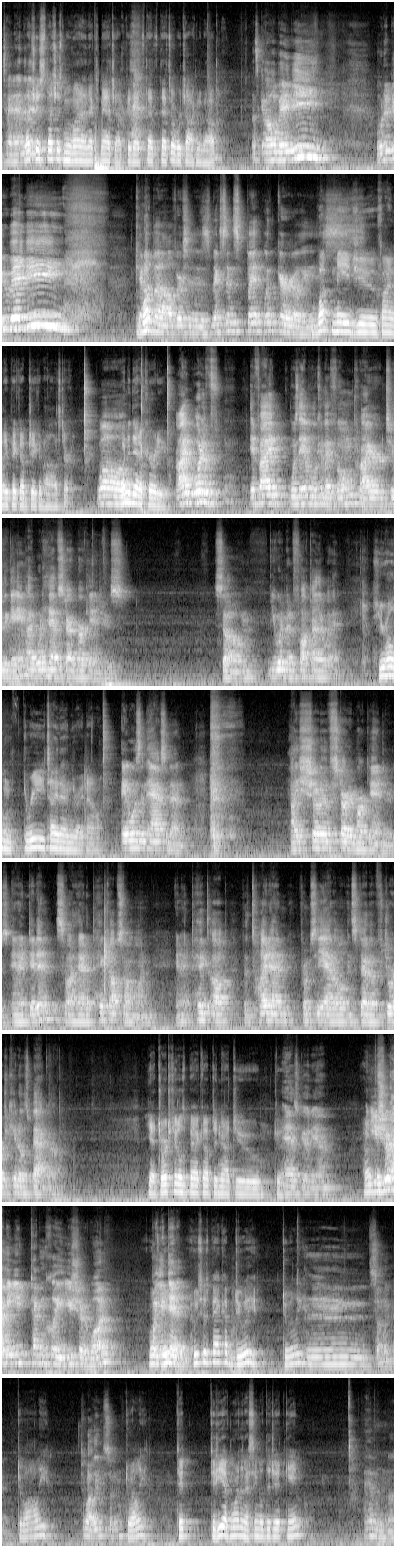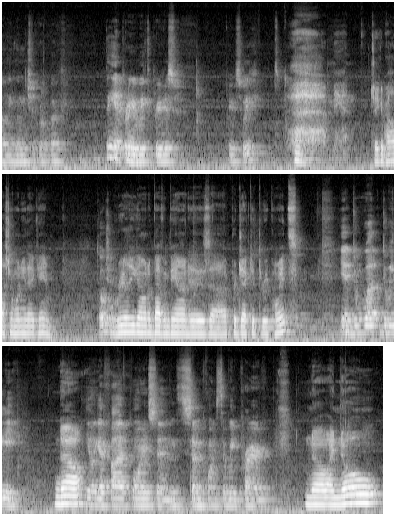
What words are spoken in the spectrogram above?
tight end. Let's just let's just move on to the next matchup because that's that's that's what we're talking about. Let's go, baby. What to do, baby? What- Kettlebell versus Mixon split with girlies. What made you finally pick up Jacob Hollister? Well, When did that occur to you? I would have, if I was able to look at my phone prior to the game, I would have started Mark Andrews. So you would have been fucked either way. So you're holding three tight ends right now. It was an accident. I should have started Mark Andrews, and I didn't, so I had to pick up someone. And I picked up the tight end from Seattle instead of George Kittle's backup. Yeah, George Kittle's backup did not do good. As good, yeah. And you should, I mean, you technically, you should have won, What- but you who- didn't. Who's his backup? Dewey? Dooley? Mm, something like that. Duali? Dwelly, something. Dwelly? Did did he have more than a single digit game? I have another link, let me check real quick. I think he had a pretty good week the previous, previous week. Man. Jacob Hollister won you that game. Told you. Really going above and beyond his uh, projected three points. Yeah, do what? Do we? Leave? No, He only got five points and seven points the week prior. no, I know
